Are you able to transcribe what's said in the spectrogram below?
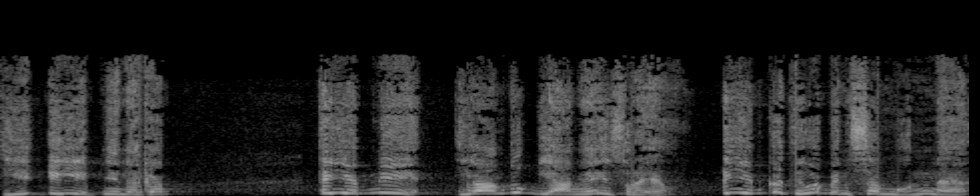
อียิปต์นี่นะครับอียิปต์นี่ยอมทุกอย่างให้อิสราเอลอียิปต์ก็ถือว่าเป็นสมุนนะ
